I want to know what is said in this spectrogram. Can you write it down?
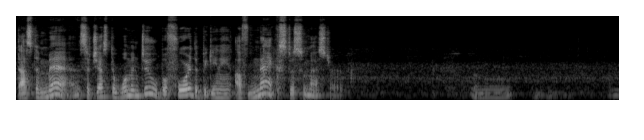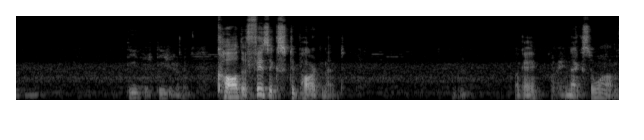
does the man suggest the woman do before the beginning of next semester? call the physics department. Okay, okay. next one.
